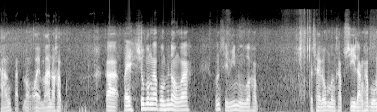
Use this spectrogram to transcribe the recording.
ทางตัดลองอ้อยมาเนาะครับ ก็ไปชมเบ้งครับ ผมพี่น้องว่ามันสิมีหนูบ่ครับไปใช้ลงเมืองครับสีหลังครับ ผม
